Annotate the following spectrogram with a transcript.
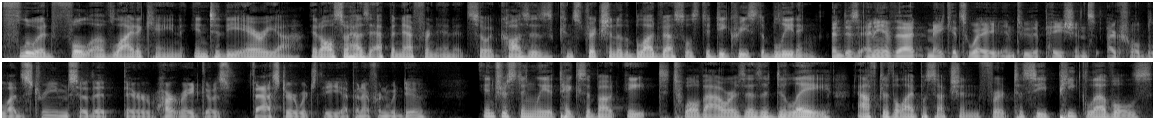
fluid full of lidocaine into the area. It also has epinephrine in it, so it causes constriction of the blood vessels to decrease the bleeding. And does any of that make its way into the patient's actual bloodstream so that their heart rate goes faster, which the epinephrine would do? Interestingly, it takes about 8 to 12 hours as a delay after the liposuction for it to see peak levels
